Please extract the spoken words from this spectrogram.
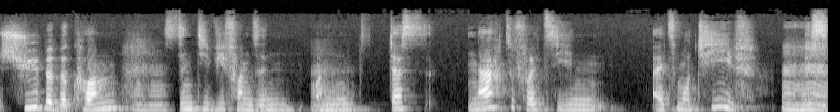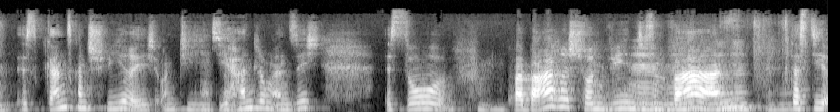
Schübe bekommen, sind die wie von Sinn. Und das nachzuvollziehen als Motiv ist, ist ganz, ganz schwierig. Und die, die Handlung an sich ist so barbarisch schon wie in diesem Wahn, dass die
